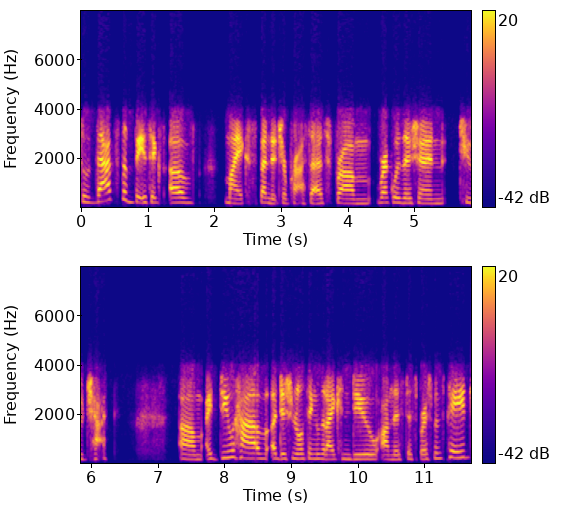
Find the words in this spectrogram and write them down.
So that's the basics of my expenditure process from requisition to check. Um, I do have additional things that I can do on this disbursements page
